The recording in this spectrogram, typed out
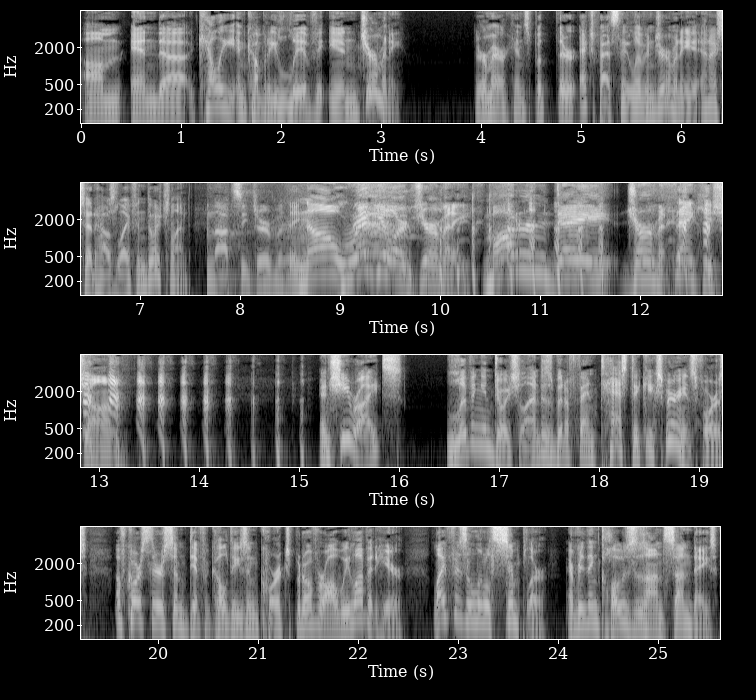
Um, and uh, Kelly and company live in Germany. They're Americans, but they're expats. They live in Germany. And I said, How's life in Deutschland? Nazi Germany. No, regular Germany. Modern day Germany. Thank you, Sean. and she writes Living in Deutschland has been a fantastic experience for us. Of course, there are some difficulties and quirks, but overall, we love it here. Life is a little simpler. Everything closes on Sundays.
